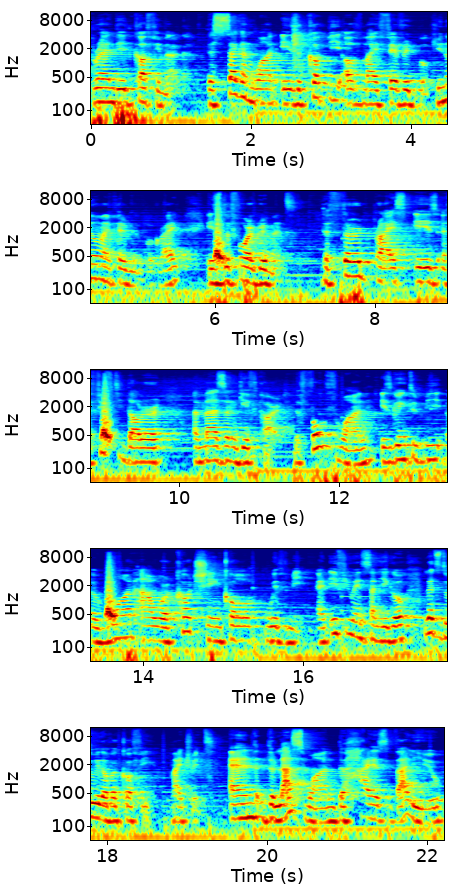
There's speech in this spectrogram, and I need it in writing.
branded coffee mug. The second one is a copy of my favorite book. You know my favorite book, right? It's The Four Agreements. The third prize is a $50 Amazon gift card. The fourth one is going to be a one hour coaching call with me. And if you're in San Diego, let's do it over coffee, treat. And the last one, the highest value,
